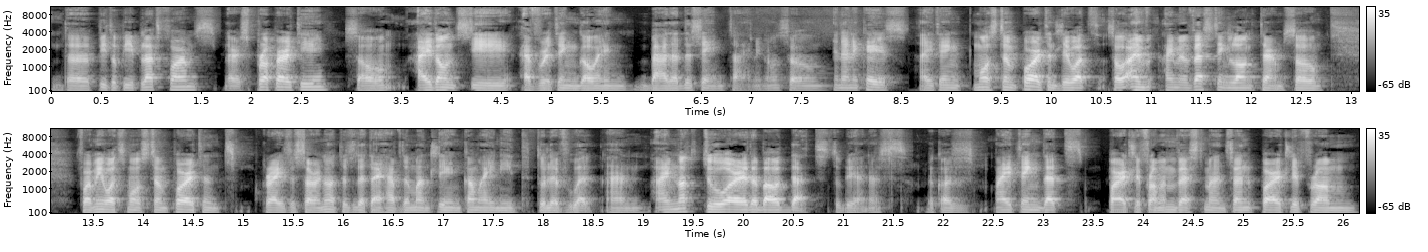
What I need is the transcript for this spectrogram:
the P2P platforms. There's property. So I don't see everything going bad at the same time, you know? So in any case, I think most importantly, what, so I'm, I'm investing long term. So for me, what's most important, crisis or not, is that I have the monthly income I need to live well. And I'm not too worried about that, to be honest, because I think that's partly from investments and partly from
